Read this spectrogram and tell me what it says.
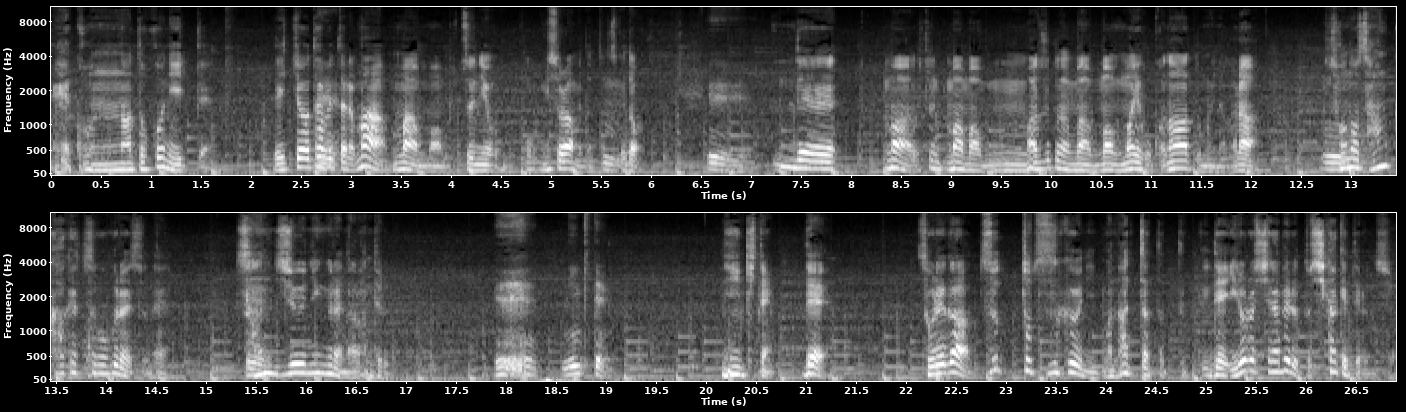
えこんなとこに行って。で一応食べたら、まあまあまあ普通にお味噌ラーメンだったんですけど、ええ。でまあ普通にまあまあうんまずくないまあまあうまい方かなと思いながら、えその3か月後ぐらいですよね。30人ぐらい並んでるの。ええ。人気店。人気店。でそれがずっと続くように、まあ、なっちゃったってでいろいろ調べると仕掛けてるんですよ。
